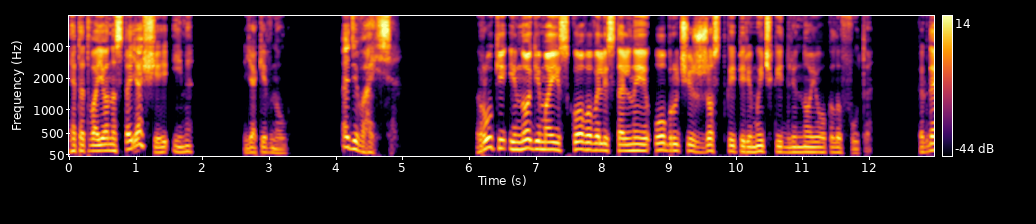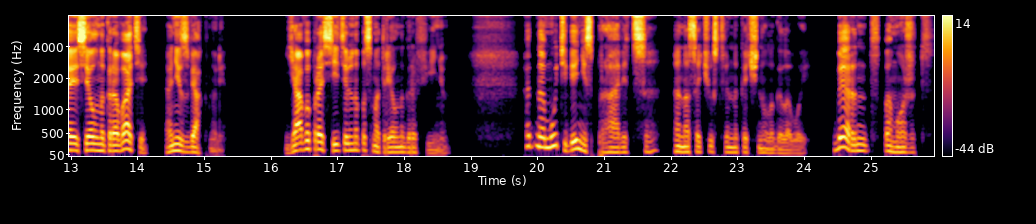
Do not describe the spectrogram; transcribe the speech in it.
Это твое настоящее имя?» Я кивнул. «Одевайся». Руки и ноги мои сковывали стальные обручи с жесткой перемычкой длиной около фута. Когда я сел на кровати, они звякнули. Я вопросительно посмотрел на графиню. «Одному тебе не справиться», — она сочувственно качнула головой. «Бернт поможет.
